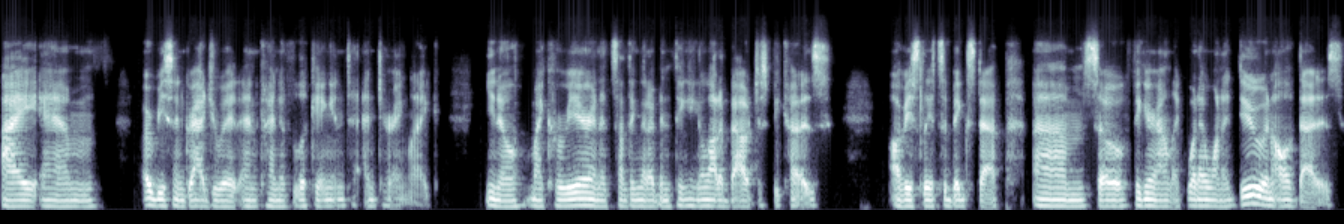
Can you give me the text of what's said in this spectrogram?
I am a recent graduate and kind of looking into entering like you know my career. And it's something that i've been thinking a lot about just because obviously it's a big step. Um, so figuring out like what i want to do and all of that is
